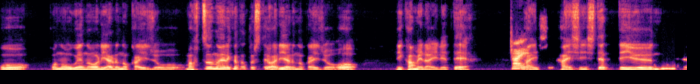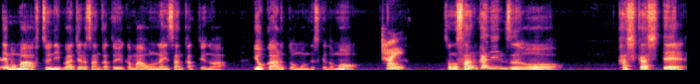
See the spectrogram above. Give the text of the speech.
こう、この上のリアルの会場、まあ普通のやり方としてはリアルの会場を、にカメラ入れて、はい。配信配信してっていう、でもまあ普通にバーチャル参加というか、まあオンライン参加っていうのはよくあると思うんですけども、はい。その参加人数を可視化して、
